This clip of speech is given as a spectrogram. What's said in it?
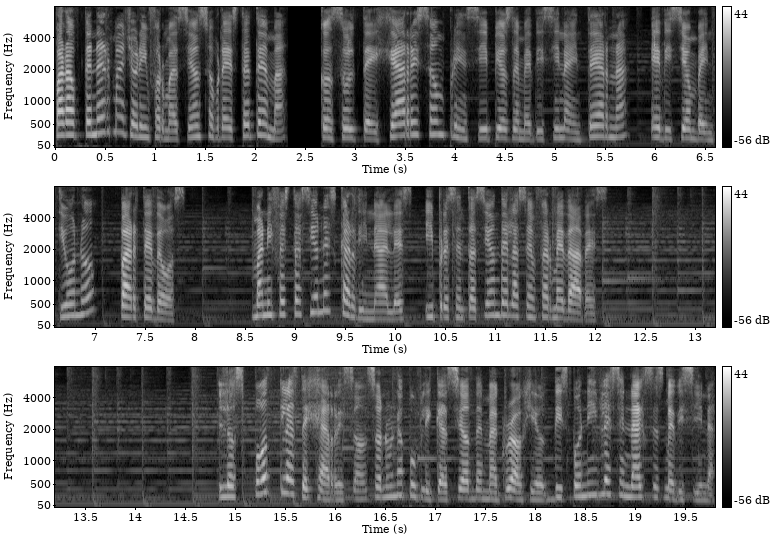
Para obtener mayor información sobre este tema, consulte Harrison Principios de Medicina Interna, edición 21, parte 2. Manifestaciones cardinales y presentación de las enfermedades. Los podcasts de Harrison son una publicación de McGraw-Hill disponibles en Access Medicina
